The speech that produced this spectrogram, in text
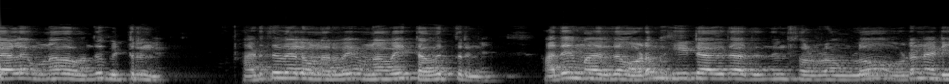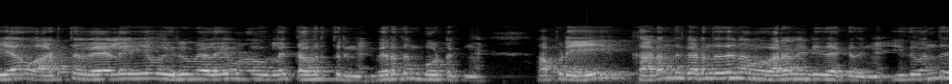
வேலை உணவை வந்து விட்டுருங்க. அடுத்த வேலை உணர்வை உணவை தவிர்த்துருங்க. அதே மாதிரி தான் உடம்பு ஹீட் ஆகுது அது இதுன்னு சொல்றவங்களும் உடனடியா அடுத்த வேலையோ இரு வேலையோ உணவுகளை தவிர்த்துருங்க. விரதம் போட்டுக்குங்க. அப்படி கடந்து கடந்து தான் நம்ம வர வேண்டியதா இருக்குதுங்க. இது வந்து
